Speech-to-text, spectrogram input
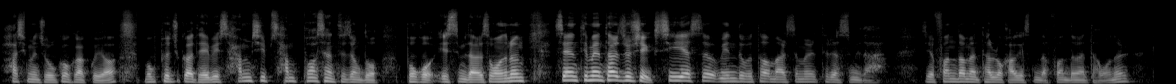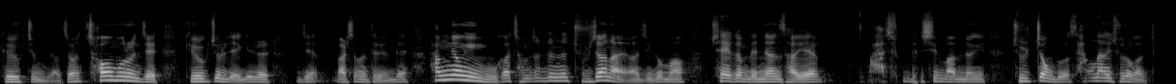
하시면 좋을 것 같고요. 목표 주가 대비 33% 정도 보고 있습니다. 그래서 오늘은 센티멘탈 주식 CS 윈드부터 말씀을 드렸습니다. 이제 펀더멘탈로 가겠습니다. 펀더멘탈 오늘 교육주입니다. 저는 처음으로 이제 교육주를 얘기를 이제 말씀을 드리는데 학령 인구가 점점 점점 줄잖아요. 지금 뭐 최근 몇 년 사이에 아주 몇십만 명이 줄 정도로 상당히 줄어가지고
